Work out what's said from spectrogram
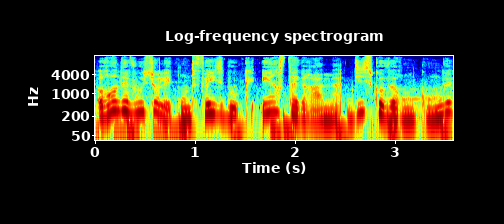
rendez-vous sur les comptes Facebook et Instagram Discover Hong Kong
